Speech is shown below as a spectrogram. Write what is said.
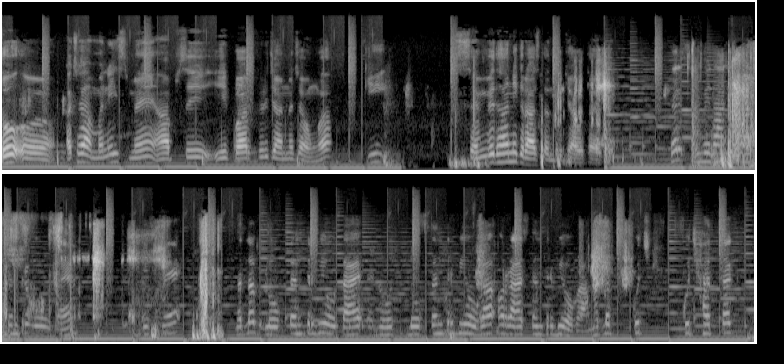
तो अच्छा मनीष मैं आपसे एक बार फिर जानना चाहूँगा कि संवैधानिक राजतंत्र क्या होता है? सर संवैधानिक राजतंत्र वो होता है जिसमें मतलब लोकतंत्र भी होता है लो- लोकतंत्र भी होगा और राजतंत्र भी होगा। मतलब कुछ कुछ हद तक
